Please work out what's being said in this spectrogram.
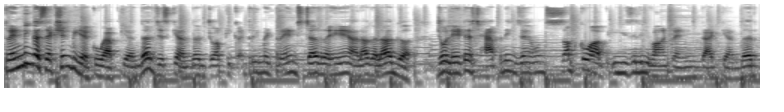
ट्रेंडिंग का सेक्शन भी है कू ऐप के अंदर, जिसके अंदर जो आपकी कंट्री में ट्रेंड्स चल रहे हैं अलग अलग जो लेटेस्ट हैपनिंग्स हैं, उन सबको आप इजीली वहाँ ट्रेंडिंग ट्रैक के अंदर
